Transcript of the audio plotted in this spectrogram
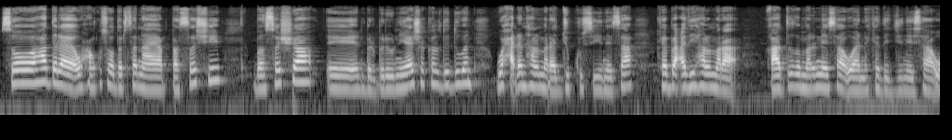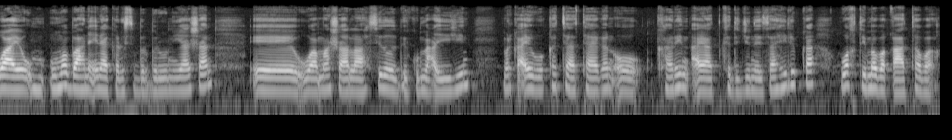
soo hadda waxaan ku soo darsanayaa basashi basasha barbarooniyaasha kala duwan waxa dhan hal maraa jug ku siineysaa kabacdi hal maraa qaadada marineysaa waana ka dejineysaa waayo uma baahna inaa kariso barbarooniyaashan waa maasha allah sidood bay ku maca yihiin. Marka ayagoo ka taataagan oo karin ayaad ka dejineysaa hilibka waqti maba qaataba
